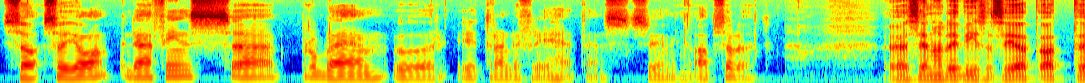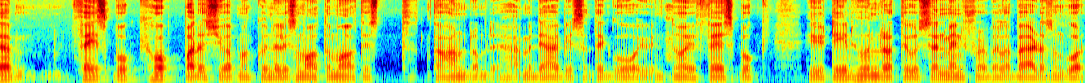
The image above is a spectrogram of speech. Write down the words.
Så, så ja, där finns uh, problem ur yttrandefrihetens synvinkel, absolut. Eh, sen har det visat sig att, att Facebook hoppades ju att man kunde liksom automatiskt ta hand om det här men det har visat att det går ju inte. Nu har ju Facebook hyrt in hundratusen människor över hela världen som går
